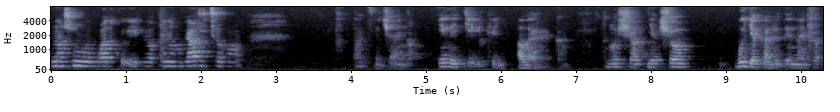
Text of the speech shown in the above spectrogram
в нашому випадку і вапняного в'яжучого? Так, звичайно. І не тільки алергикам. Тому що якщо будь-яка людина, яка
